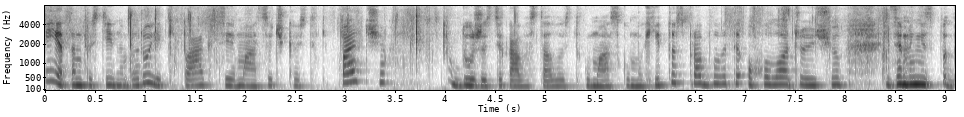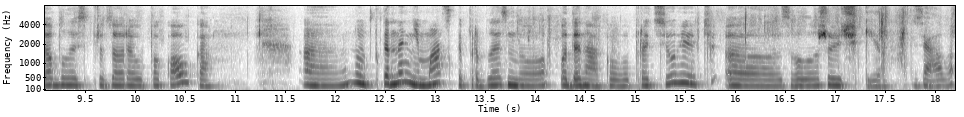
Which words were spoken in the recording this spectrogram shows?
І я там постійно беру, які по акції масочки, ось такі патчі. Дуже цікаво стало ось таку маску мохіто спробувати, охолоджуючу. Це мені сподобалась прозора упаковка. Ну, тканинні маски приблизно одинаково працюють, е, зволожують шкіру. Взяла.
